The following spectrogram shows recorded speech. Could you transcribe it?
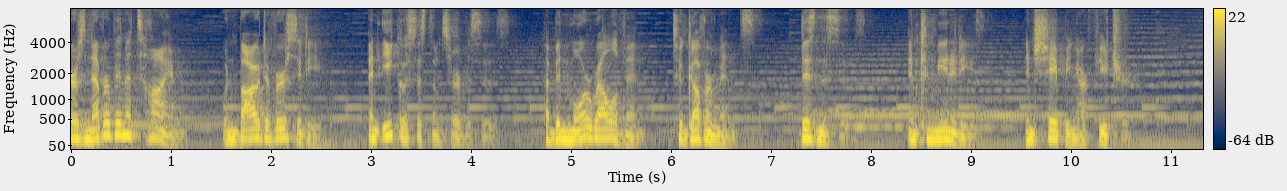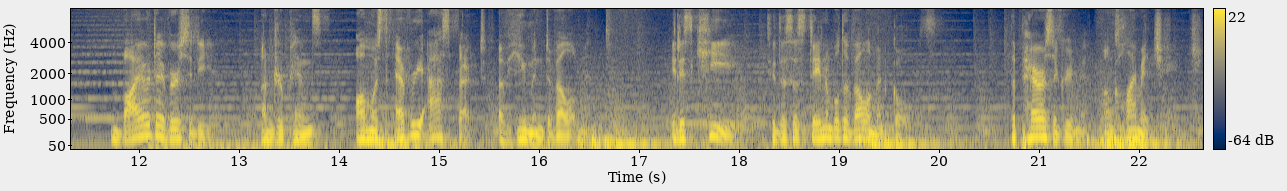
has never been a time when biodiversity and ecosystem services have been more relevant to governments, businesses, and communities in shaping our future. Biodiversity underpins almost every aspect of human development. It is key to the Sustainable Development Goals, the Paris Agreement on Climate Change,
